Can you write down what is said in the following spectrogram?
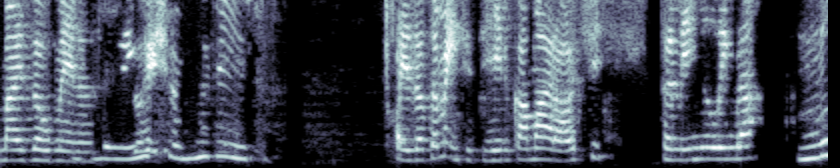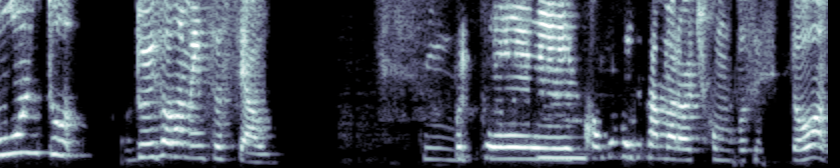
mais ou menos. Gente, eu não vi isso. Exatamente, esse rei do camarote também me lembra muito do isolamento social. Sim. Porque, como o rei do camarote, como você citou,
